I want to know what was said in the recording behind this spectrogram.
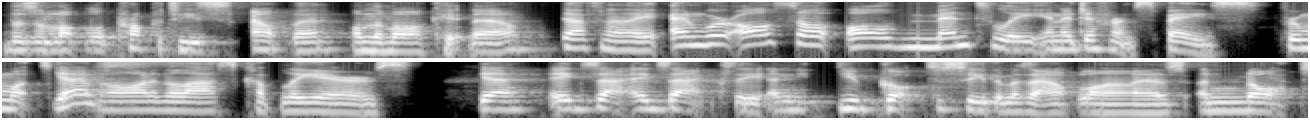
there's a lot more properties out there on the market now. Definitely. And we're also all mentally in a different space from what's yes. going on in the last couple of years. Yeah, exa- exactly. And you've got to see them as outliers and not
